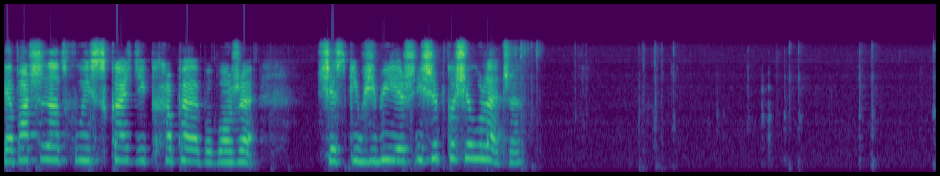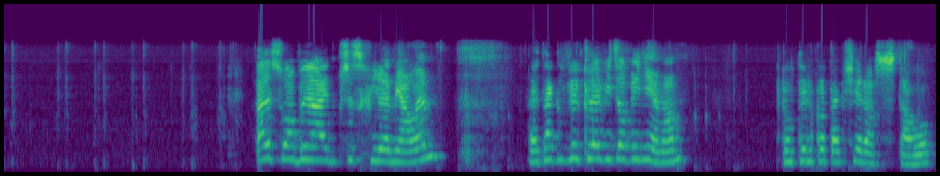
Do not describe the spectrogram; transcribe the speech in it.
Ja patrzę na twój wskaźnik HP, bo może się z kimś bijesz i szybko się uleczę. Ale słaby aim przez chwilę miałem. Ale tak zwykle widzowie nie mam. To tylko tak się raz stało.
